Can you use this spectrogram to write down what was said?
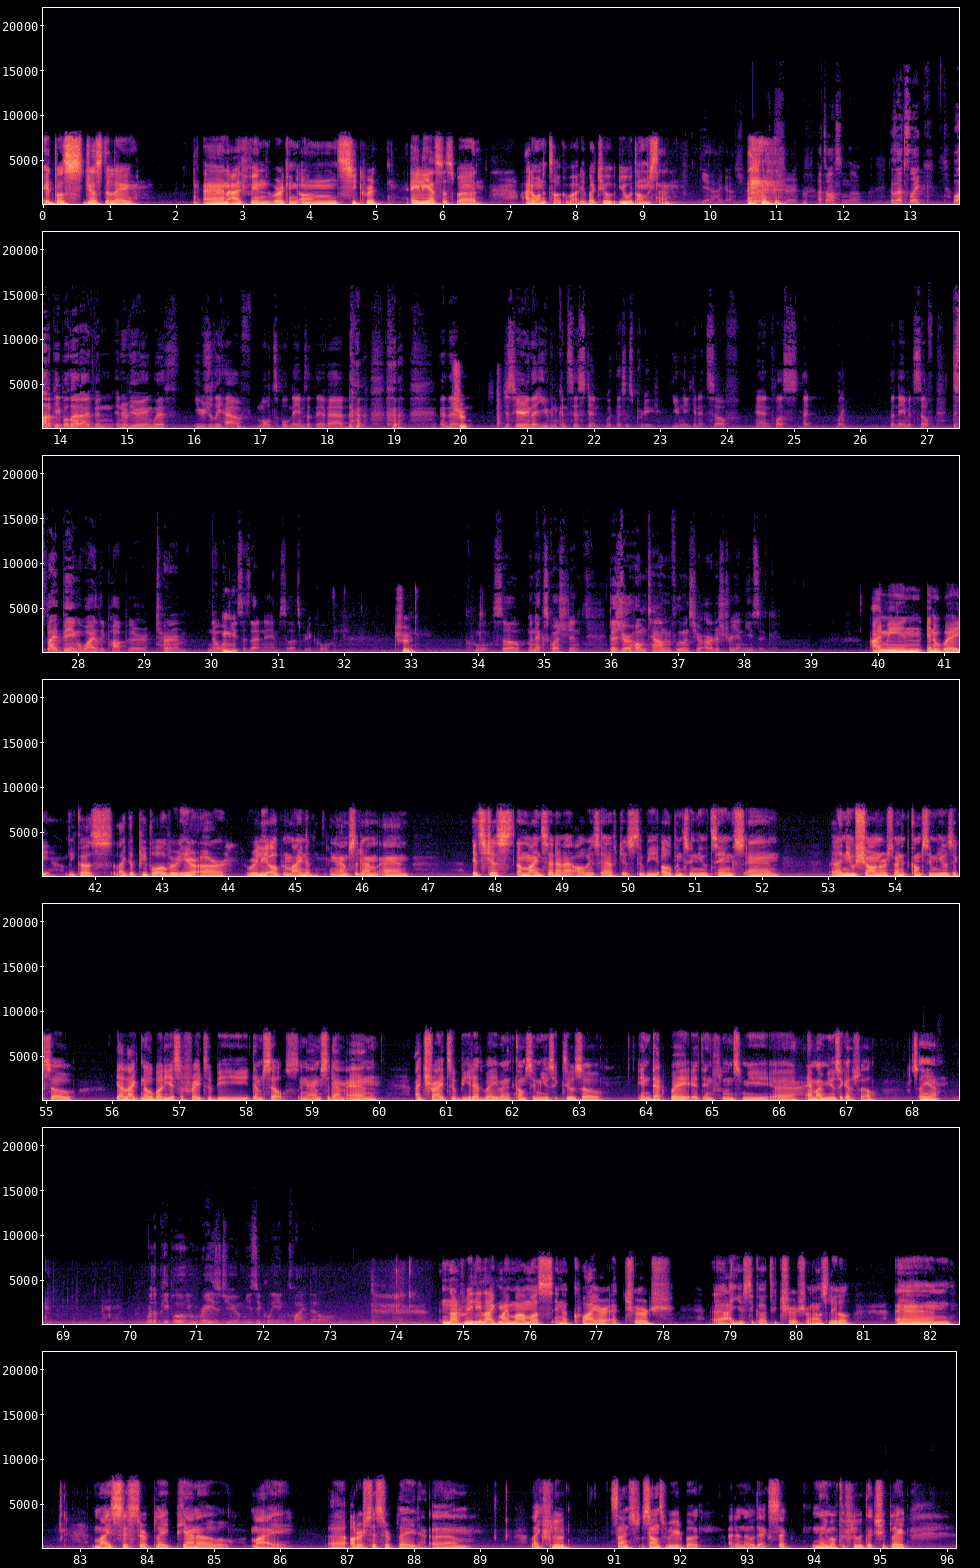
it was just delay, and I've been working on secret aliases, but I don't want to talk about it. But you you would understand. Yeah, I got you. Sure. That's awesome though. because that's like a lot of people that I've been interviewing with usually have multiple names that they've had, and then True. just hearing that you've been consistent with this is pretty unique in itself. And plus, I like the name itself, despite being a widely popular term, no one Mhm. uses that name, so that's pretty cool. True. Cool. So my next question: Does your hometown influence your artistry and music? I mean, in a way, because like the people over here are really open-minded in Amsterdam, and it's just a mindset that I always have, just to be open to new things and uh, new genres when it comes to music. So, yeah, like nobody is afraid to be themselves in Amsterdam, and I try to be that way when it comes to music too. So, in that way, it influenced me uh, and my music as well. So, yeah. Were the people who raised you musically inclined at all? Not really. Like my mom was in a choir at church. Uh, I used to go to church when I was little, and my sister played piano. My uh, other sister played um, like flute. Sounds sounds weird, but I don't know the exact name of the flute that she played.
